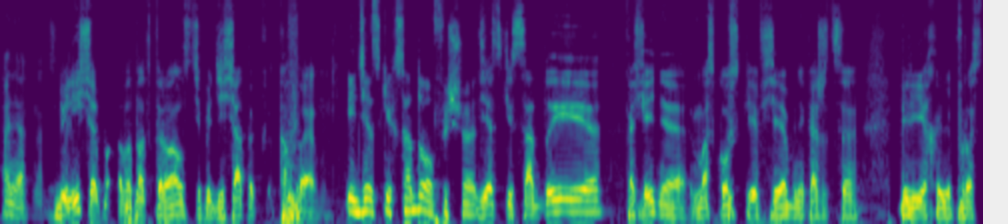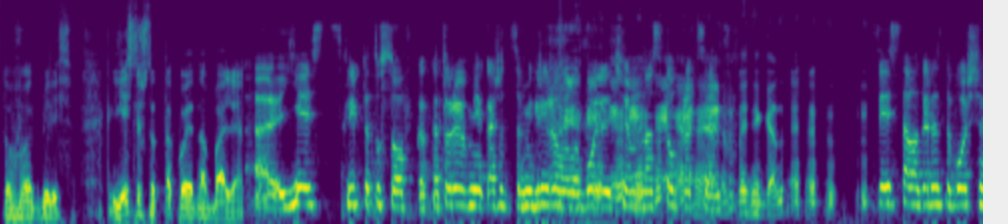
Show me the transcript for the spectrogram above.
Понятно. В Тбилиси открывалось типа десяток кафе. И детских садов еще. Детские сады, кофейни московские, все, мне кажется, переехали просто в Тбилиси. Есть ли что-то такое на Бали? Э, есть криптотусовка, которая, мне кажется, мигрировала более чем на 100%. Здесь стало гораздо больше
